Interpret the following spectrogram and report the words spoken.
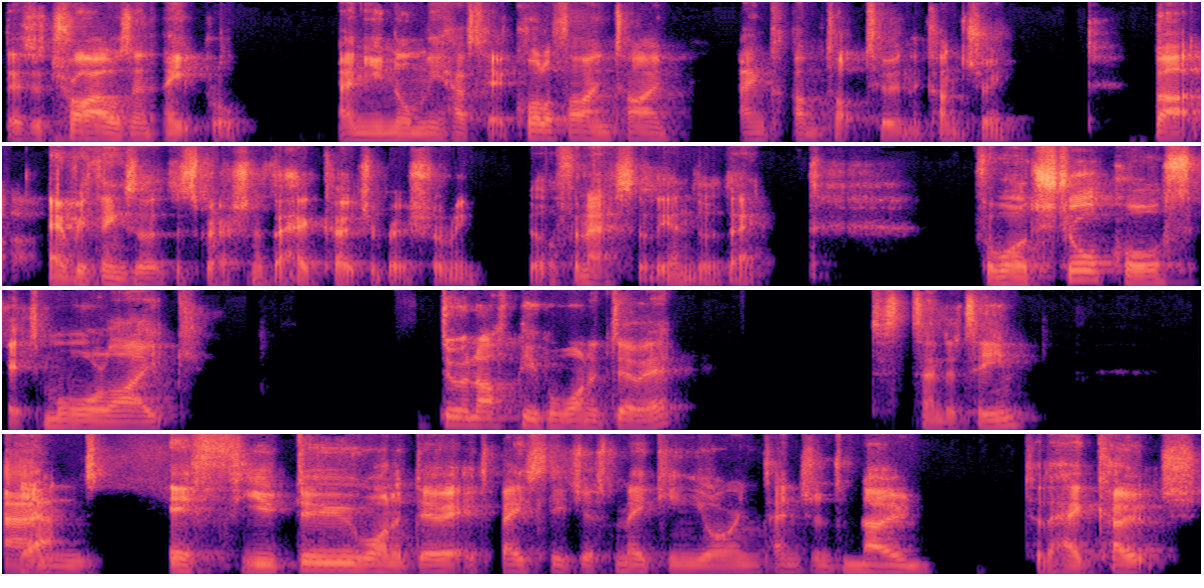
there's a trials in April, and you normally have to hit qualifying time and come top two in the country. But everything's at the discretion of the head coach of British Swimming, Bill Furniss, at the end of the day. For World Short Course, it's more like do enough people want to do it to send a team. Yeah. And if you do want to do it, it's basically just making your intentions known to the head coach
